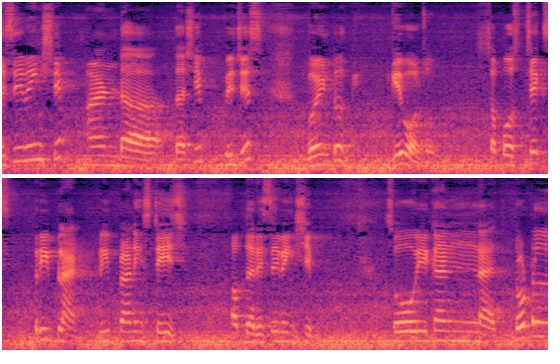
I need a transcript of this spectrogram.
receiving ship and uh, the ship which is going to give also suppose checks pre-planned pre-planning stage of the receiving ship so you can uh, total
